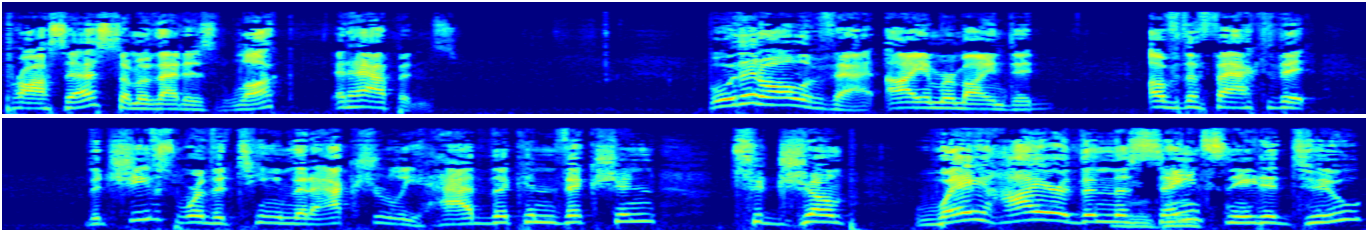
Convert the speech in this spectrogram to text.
process, some of that is luck. It happens. But within all of that, I am reminded of the fact that the Chiefs were the team that actually had the conviction to jump way higher than the mm-hmm. Saints needed to,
